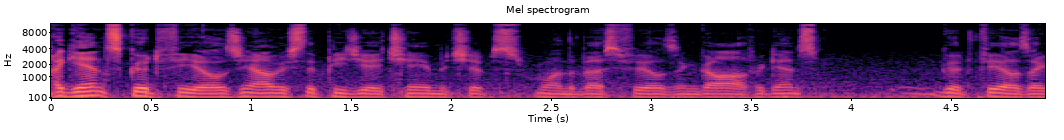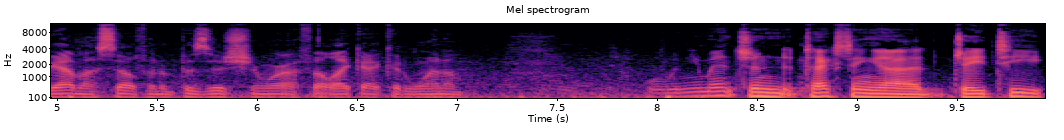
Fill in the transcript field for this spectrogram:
against good fields, you know, obviously the PGA Championship's one of the best fields in golf. Against good fields, I got myself in a position where I felt like I could win them. Well, when you mentioned texting uh, JT,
